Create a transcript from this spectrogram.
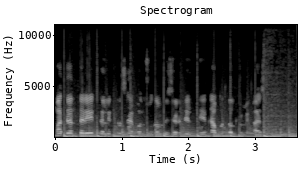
मध्यंतरी कलेक्टर साहेबांसुद्धा व्हिजिट दिली त्याबद्दल तुम्ही काय सांगता?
